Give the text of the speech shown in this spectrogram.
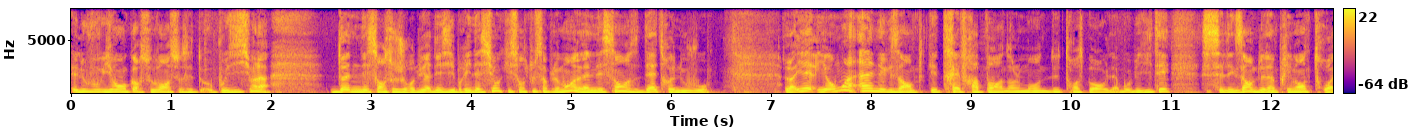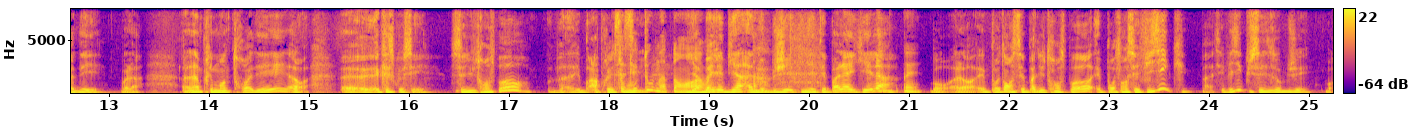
et nous vivons encore souvent sur cette opposition-là, donnent naissance aujourd'hui à des hybridations qui sont tout simplement la naissance d'êtres nouveaux. Alors, il y, a, au moins un exemple qui est très frappant dans le monde du transport ou de la mobilité, c'est l'exemple de l'imprimante 3D. Voilà. L'imprimante 3D, alors, euh, qu'est-ce que c'est? C'est du transport? Bah, après ça c'est tout maintenant. Il y a hein. bel et bien un objet qui n'était pas là et qui est là. Bon, alors et pourtant c'est pas du transport et pourtant c'est physique. Bah, c'est physique puis c'est des objets. Bon.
